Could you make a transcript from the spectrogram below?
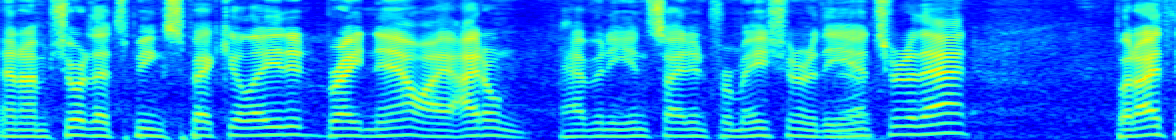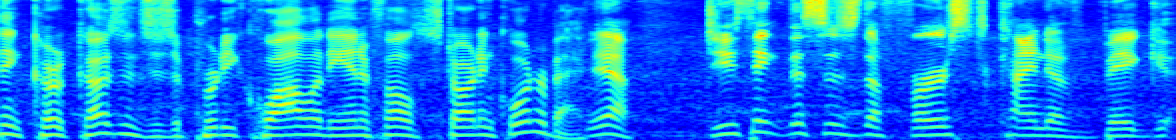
And I'm sure that's being speculated right now. I, I don't have any inside information or the answer to that, but I think Kirk Cousins is a pretty quality NFL starting quarterback. Yeah. Do you think this is the first kind of big,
